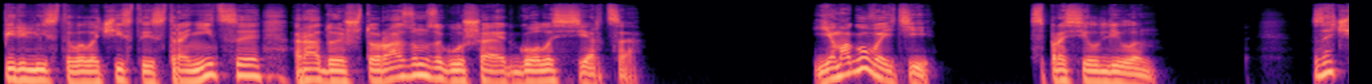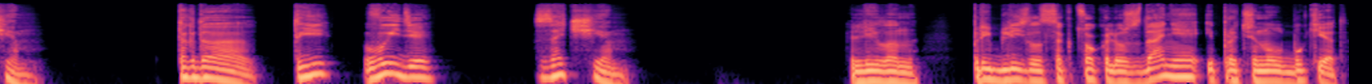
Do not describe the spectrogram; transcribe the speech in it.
перелистывала чистые страницы, радуясь, что разум заглушает голос сердца. «Я могу войти?» — спросил Лилан. «Зачем?» «Тогда ты выйди». «Зачем?» Лилан приблизился к цоколю здания и протянул букет.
